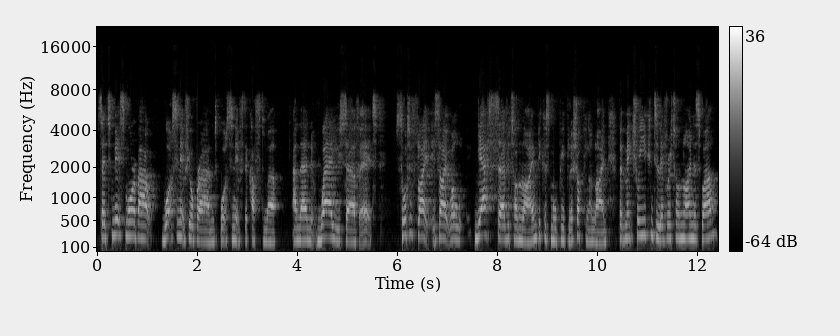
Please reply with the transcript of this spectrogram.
So to me, it's more about what's in it for your brand, what's in it for the customer, and then where you serve it. Sort of like it's like well yes, serve it online because more people are shopping online, but make sure you can deliver it online as well.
